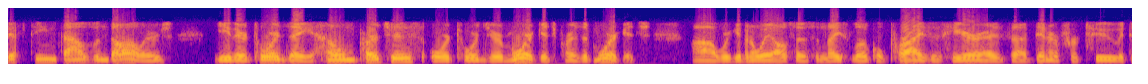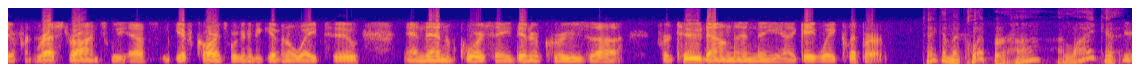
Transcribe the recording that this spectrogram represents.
$15,000 either towards a home purchase or towards your mortgage, present mortgage. Uh, we're giving away also some nice local prizes here as uh, dinner for two at different restaurants. We have some gift cards we're going to be giving away too and then of course a dinner cruise uh, for two down in the uh, Gateway Clipper. Taking the Clipper, huh? I like it. Yeah,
